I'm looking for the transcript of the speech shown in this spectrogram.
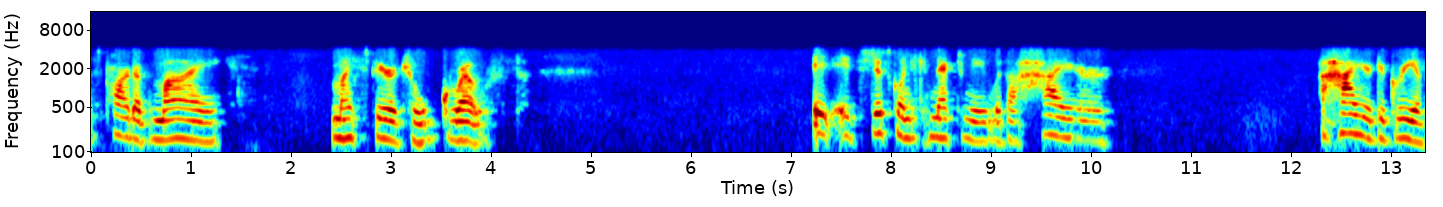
is part of my my spiritual growth. It, it's just going to connect me with a higher a higher degree of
